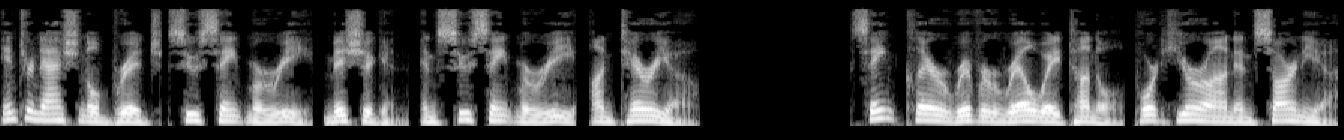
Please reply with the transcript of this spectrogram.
International Bridge Sault Ste. Marie, Michigan, and Sault Ste. Marie, Ontario St. Clair River Railway Tunnel Port Huron and Sarnia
